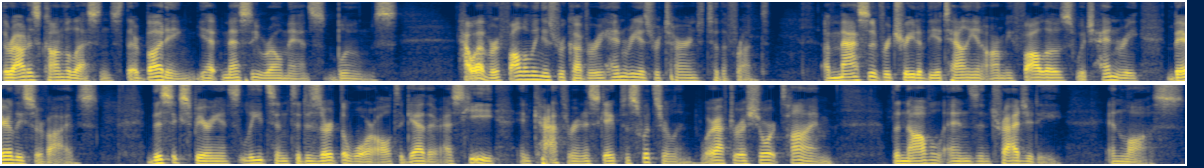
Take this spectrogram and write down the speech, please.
Throughout his convalescence, their budding yet messy romance blooms. However, following his recovery, Henry is returned to the front. A massive retreat of the Italian army follows, which Henry barely survives. This experience leads him to desert the war altogether as he and Catherine escape to Switzerland, where after a short time, the novel ends in tragedy and loss.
